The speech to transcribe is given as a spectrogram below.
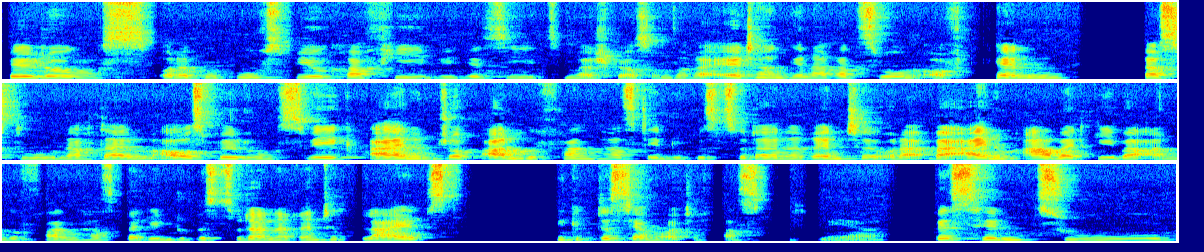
Bildungs- oder Berufsbiografie, wie wir sie zum Beispiel aus unserer Elterngeneration oft kennen, dass du nach deinem Ausbildungsweg einen Job angefangen hast, den du bis zu deiner Rente oder bei einem Arbeitgeber angefangen hast, bei dem du bis zu deiner Rente bleibst, die gibt es ja heute fast nicht mehr. Bis hin zu,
